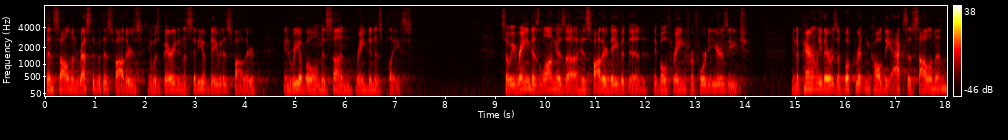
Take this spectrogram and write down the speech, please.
Then Solomon rested with his fathers and was buried in the city of David his father, and Rehoboam his son reigned in his place. So he reigned as long as uh, his father David did. They both reigned for 40 years each. And apparently there was a book written called The Acts of Solomon,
